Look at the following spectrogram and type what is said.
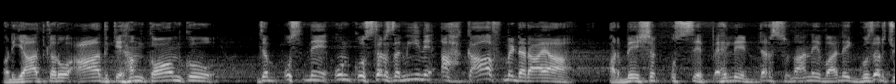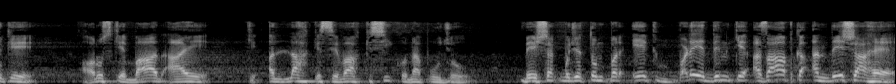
اور یاد کرو آد کے ہم قوم کو جب اس نے ان کو سرزمین احکاف میں ڈرایا اور بے شک اس سے پہلے ڈر سنانے والے گزر چکے اور اس کے بعد آئے کہ اللہ کے سوا کسی کو نہ پوجو۔ بے شک مجھے تم پر ایک بڑے دن کے عذاب کا اندیشہ ہے۔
